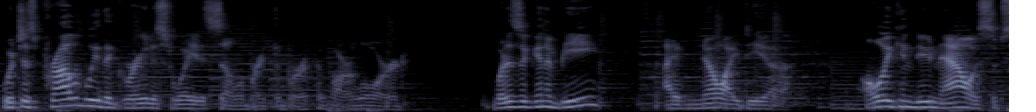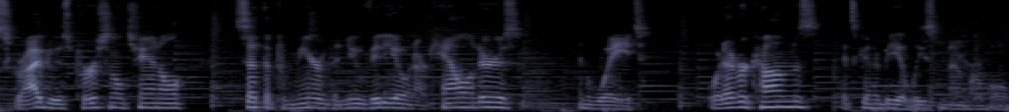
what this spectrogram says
which is probably the greatest way to celebrate the birth of our Lord. What is it going to be? I have no idea. All we can do now is subscribe to his personal channel, set the premiere of the new video in our calendars, and wait. Whatever comes, it's going to be at least memorable.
